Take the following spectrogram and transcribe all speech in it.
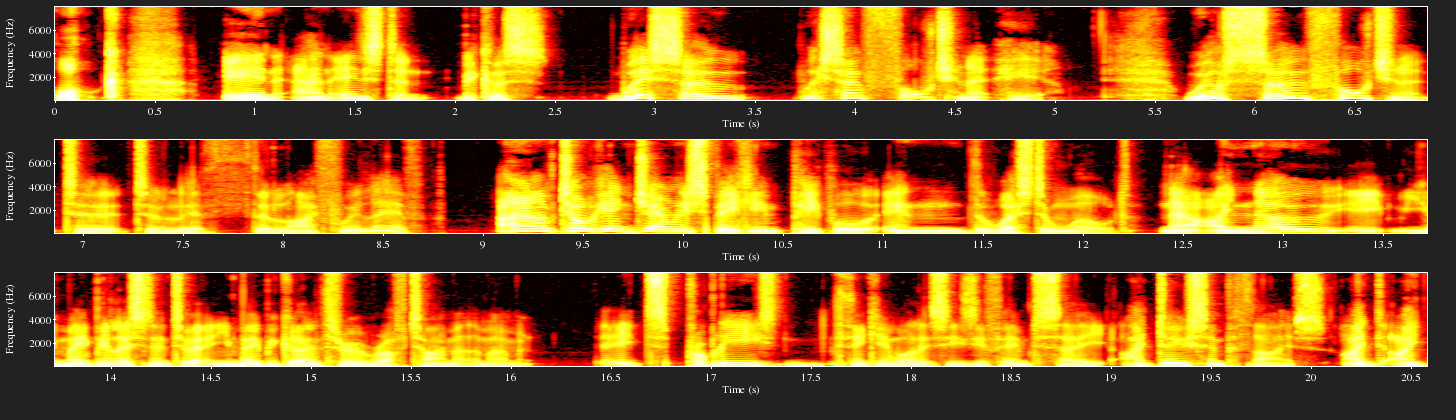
walk, in an instant because we're so we're so fortunate here. We're so fortunate to, to live the life we live. I'm talking, generally speaking, people in the Western world. Now, I know you may be listening to it, you may be going through a rough time at the moment. It's probably thinking, well, it's easier for him to say, I do sympathise. I, I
